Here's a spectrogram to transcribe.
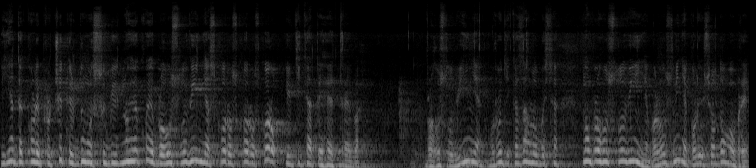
І я деколи прочитую, думаю собі, ну яке благословіння, скоро, скоро, скоро, і втікати геть треба. Благословіння, вроді казало бися, ну благословіння, благословіння, коли все добре.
